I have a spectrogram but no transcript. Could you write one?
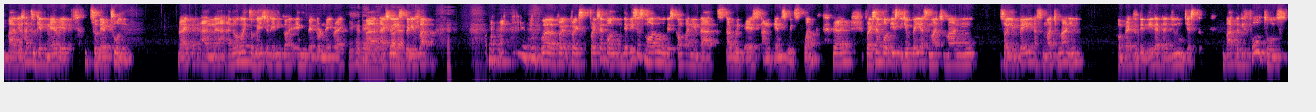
but you have to get married to their tooling right? And uh, I'm not going to mention any any vendor name, right? You can name But actually, it's pretty fun. well, for, for, for example, the business model of this company that start with S and ends with Splunk, right? For example, is you pay as much money, so you pay as much money compared to the data that you ingested. but the default tools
